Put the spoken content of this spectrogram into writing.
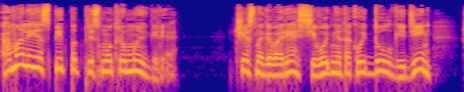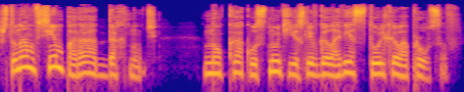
Амалия спит под присмотром Игоря. Честно говоря, сегодня такой долгий день, что нам всем пора отдохнуть. Но как уснуть, если в голове столько вопросов?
